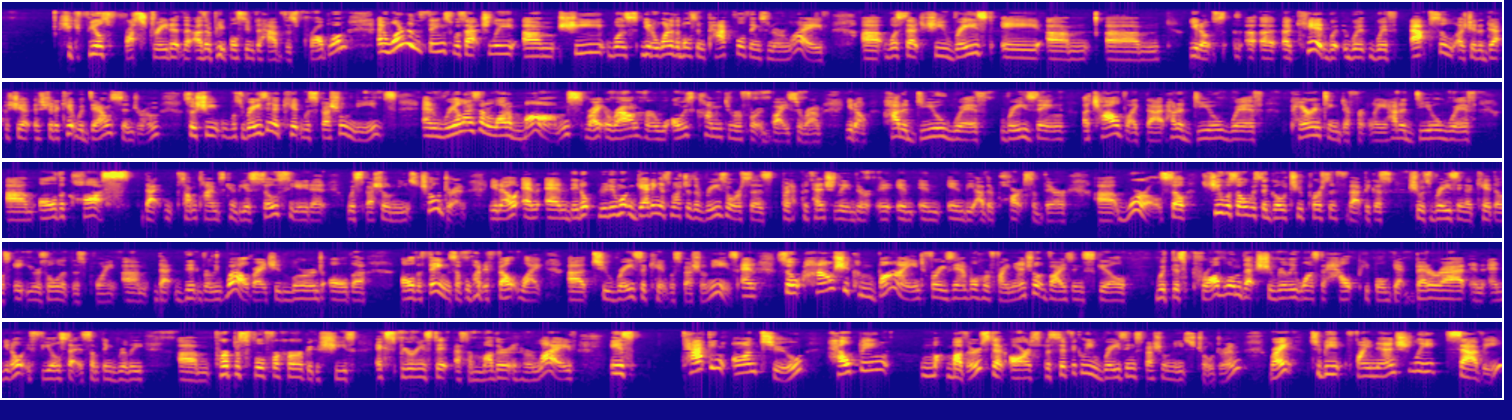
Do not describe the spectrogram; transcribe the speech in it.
she feels frustrated that other people seem to have this problem. And one of the things was actually, um, she was, you know, one of the most impactful things in her life uh, was that she raised a, um, um, you know, a, a, kid with, with, with absolute, she had, a, she, had, she had a kid with Down syndrome. So she was raising a kid with special needs and realized that a lot of moms, right, around her were always coming to her for advice around, you know, how to deal with raising a child like that, how to deal with parenting differently, how to deal with um, all the costs that sometimes can be associated with special needs children, you know, and, and they don't, they weren't getting as much of the resources, but potentially in their, in, in, in the other parts of their uh, world. So she was always the go-to person for that because she was raising a kid that was eight years old at this point um, that did really well, right? She learned all the all the things of what it felt like uh, to raise a kid with special needs. And so how she combined, for example, her financial advising skill with this problem that she really wants to help people get better at. And, and you know, it feels that it's something really um, purposeful for her because she's experienced it as a mother in her life is tacking onto helping mothers that are specifically raising special needs children, right, to be financially savvy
